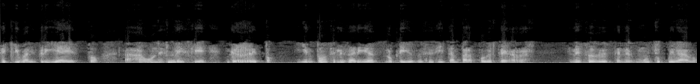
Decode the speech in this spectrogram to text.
se equivaldría esto a una especie de reto y entonces les darías lo que ellos necesitan para poderte agarrar. En esto debes tener mucho cuidado.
